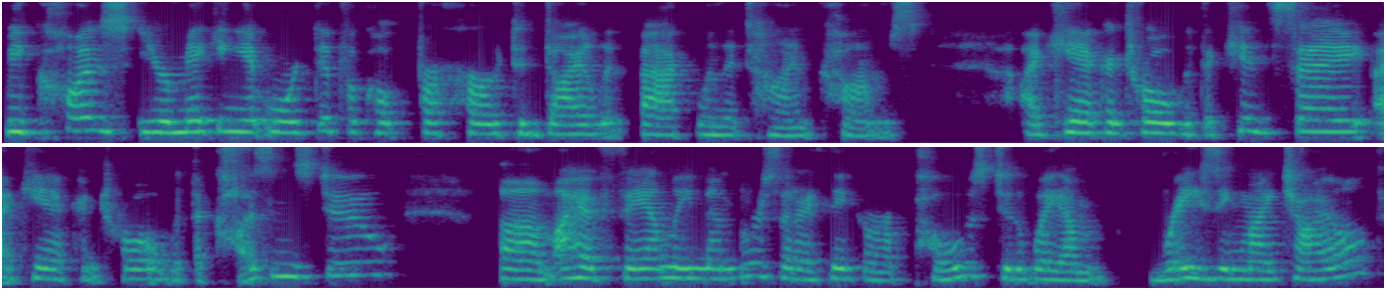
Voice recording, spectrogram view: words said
because you're making it more difficult for her to dial it back when the time comes. I can't control what the kids say. I can't control what the cousins do. Um, I have family members that I think are opposed to the way I'm raising my child,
